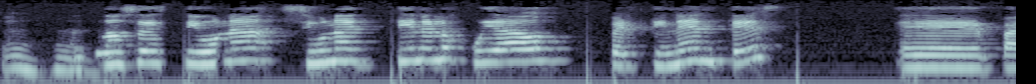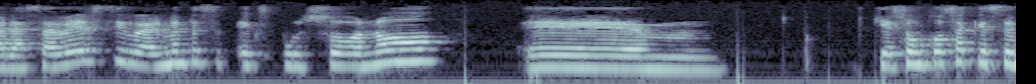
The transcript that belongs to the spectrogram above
Entonces, si una, si una tiene los cuidados pertinentes eh, para saber si realmente se expulsó o no, eh, que son cosas que se,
